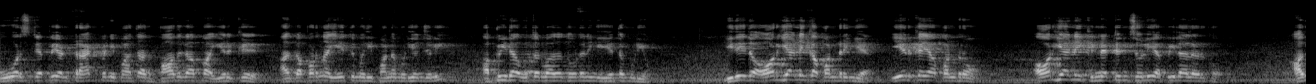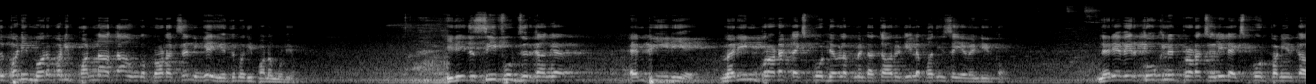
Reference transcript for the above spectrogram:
ஒவ்வொரு ஸ்டெப்பையும் ட்ராக் பண்ணி பார்த்து அது பாதுகாப்பா இருக்கு. அதுக்கப்புறம் தான் ஏற்றுமதி பண்ண முடியும்னு சொல்லி அப்பீடா உத்தரவாதத்தோட நீங்கள் ஏற்ற முடியும். இதே இது ஆர்கானிக்காக பண்ணுறீங்க இயற்கையாக பண்ணுறோம் ஆர்கானிக் நெட்டுன்னு சொல்லி அப்பீடாவில் இருக்கும். அதுபடி முறைப்படி பண்ணால் தான் உங்கள் ப்ராடக்ட்ஸை நீங்கள் ஏற்றுமதி பண்ண முடியும். இதே இது சீ ஃபுட்ஸ் இருக்காங்க MPEDA marine product export development அத்தாரிட்டியில் பதிவு செய்ய வேண்டியிருக்கும். நிறைய பேர் கோகனட் ப்ராடக்ட்ஸ் வெளியில் எக்ஸ்போர்ட் பண்ணியிருக்கா?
